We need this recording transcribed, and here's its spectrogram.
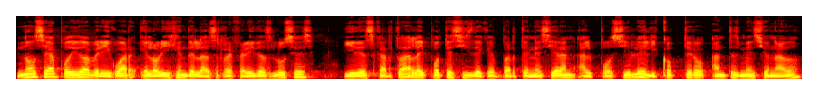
No se ha podido averiguar el origen de las referidas luces y descartada la hipótesis de que pertenecieran al posible helicóptero antes mencionado,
